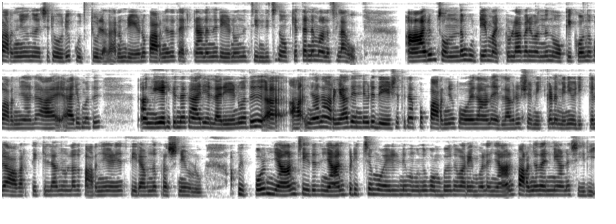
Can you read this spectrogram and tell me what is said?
പറഞ്ഞു എന്ന് വെച്ചിട്ട് ഒരു കുറ്റമില്ല കാരണം രേണു പറഞ്ഞത് തെറ്റാണെന്ന് രേണു ഒന്ന് ചിന്തിച്ച് നോക്കിയാൽ തന്നെ മനസ്സിലാവും. ആരും സ്വന്തം കുട്ടിയെ മറ്റുള്ളവർ വന്ന് നോക്കിക്കോ എന്ന് പറഞ്ഞാൽ ആരും അത് അംഗീകരിക്കുന്ന കാര്യമല്ല. രേണു അത് ഞാൻ അറിയാതെ എന്റെ ഒരു ദേഷ്യത്തിന് പറഞ്ഞു പോയതാണ്. എല്ലാവരും ക്ഷമിക്കണം. ഇനി ഒരിക്കലും ആവർത്തിക്കില്ല എന്നുള്ളത് പറഞ്ഞു കഴിഞ്ഞാൽ തീരാവുന്ന പ്രശ്നമേ ഉള്ളൂ. അപ്പോൾ ഇപ്പോഴും ഞാൻ ചെയ്തത് ഞാൻ പിടിച്ച മുയലിന് മൂന്ന് കൊമ്പ് എന്ന് പറയുമ്പോൾ ഞാൻ പറഞ്ഞു തന്നെയാണ് ശരി.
